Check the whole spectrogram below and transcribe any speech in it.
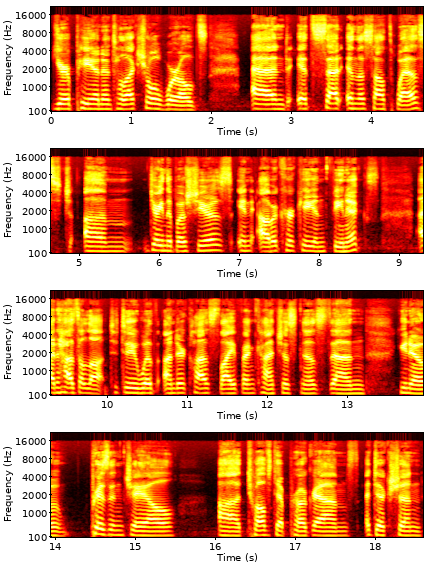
European intellectual worlds. And it's set in the Southwest um, during the Bush years in Albuquerque and Phoenix and has a lot to do with underclass life and consciousness and, you know, prison, jail, uh, 12 step programs, addiction.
